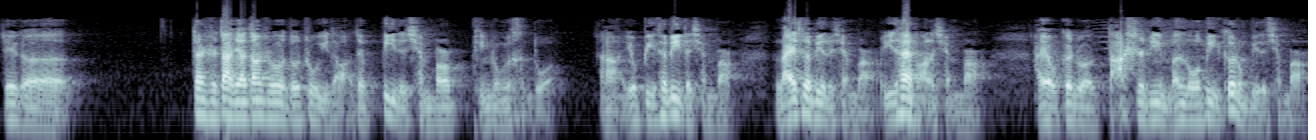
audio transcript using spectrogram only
这个，但是大家当时候都注意到，这币的钱包品种有很多啊，有比特币的钱包、莱特币的钱包、以太坊的钱包，还有各种达氏币、门罗币各种币的钱包。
